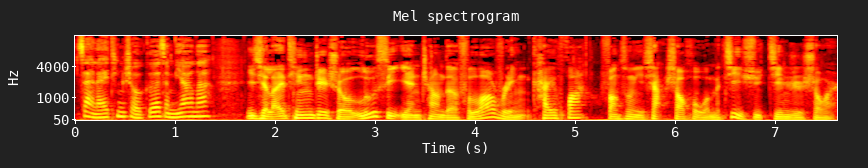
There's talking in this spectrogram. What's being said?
再来听首歌怎么样呢？一起来听这首 Lucy 演唱的《Flowering》开花，放松一下。稍后我们继续今日首尔。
